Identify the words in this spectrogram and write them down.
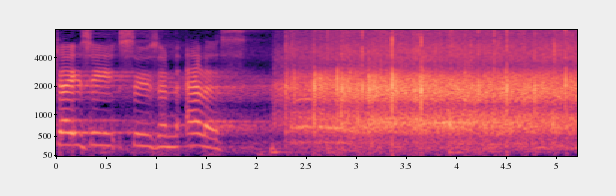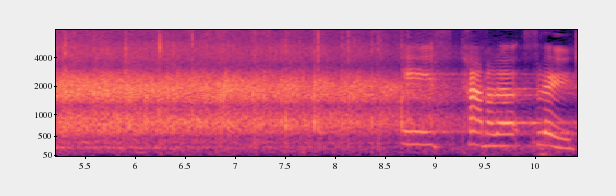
Daisy Susan Ellis. Eve Pamela Flood.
